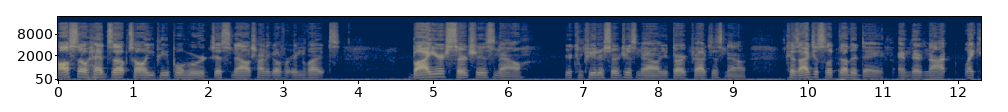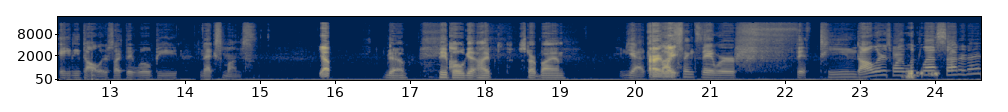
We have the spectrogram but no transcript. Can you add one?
Also, heads up to all you people who are just now trying to go for invites. Buy your searches now, your computer searches now, your dark patches now, because I just looked the other day and they're not like eighty dollars like they will be next month. Yep. Yeah. People get hyped, start buying. Yeah, because right, I wait. think they were fifteen dollars when I looked last Saturday.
